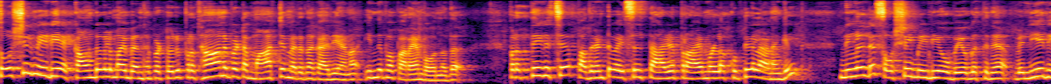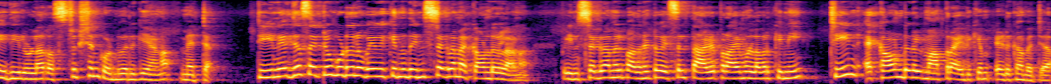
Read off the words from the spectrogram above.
സോഷ്യൽ മീഡിയ അക്കൗണ്ടുകളുമായി ബന്ധപ്പെട്ട ഒരു പ്രധാനപ്പെട്ട മാറ്റം വരുന്ന കാര്യമാണ് ഇന്നിപ്പോൾ പറയാൻ പോകുന്നത്. പ്രത്യേകിച്ച് പതിനെട്ട് വയസ്സിൽ താഴെ പ്രായമുള്ള കുട്ടികളാണെങ്കിൽ നിങ്ങളുടെ സോഷ്യൽ മീഡിയ ഉപയോഗത്തിന് വലിയ രീതിയിലുള്ള റെസ്ട്രിക്ഷൻ കൊണ്ടുവരികയാണ് മെറ്റ. ടീനേജേഴ്സ് ഏറ്റവും കൂടുതൽ ഉപയോഗിക്കുന്നത് ഇൻസ്റ്റാഗ്രാം അക്കൗണ്ടുകളാണ്. ഇപ്പോൾ ഇൻസ്റ്റാഗ്രാമിൽ പതിനെട്ട് വയസ്സിൽ താഴെ പ്രായമുള്ളവർക്ക് ഇനി ടീൻ അക്കൗണ്ടുകൾ മാത്രമായിരിക്കും എടുക്കാൻ പറ്റുക.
